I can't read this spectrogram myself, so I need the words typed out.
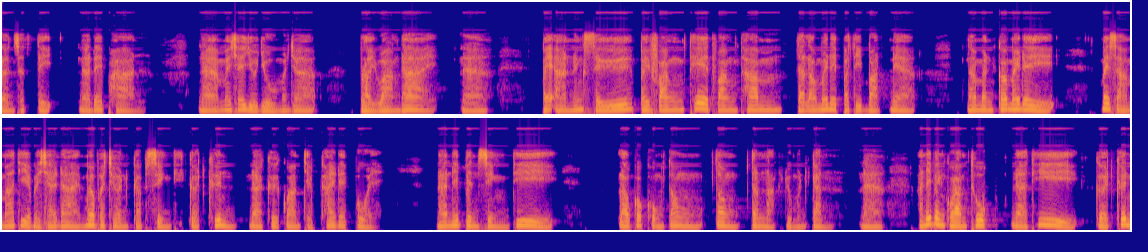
ริญสติ นะได้ผ่านนะไม่ใช่อยู่ๆมันจะปล่อยวางได้นะไปอ่านหนังสือไปฟังเทศฟังธรรม แต่เราไม่ได้ปฏิบัติเนี่ยนะมันก็ไม่ได้ไม่สามารถที่จะไปใช้ได้ เมื่อเผชิญกับสิ่งที่เกิดขึ้นนะคือความเจ็บไข้ได้ป่วยนะนี่เป็นสิ่งที่เราก็คงต้องต้องตระหนักอยู่เหมือนกันนะอันนี้เป็นความทุกข์นะที่เกิดขึ้น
